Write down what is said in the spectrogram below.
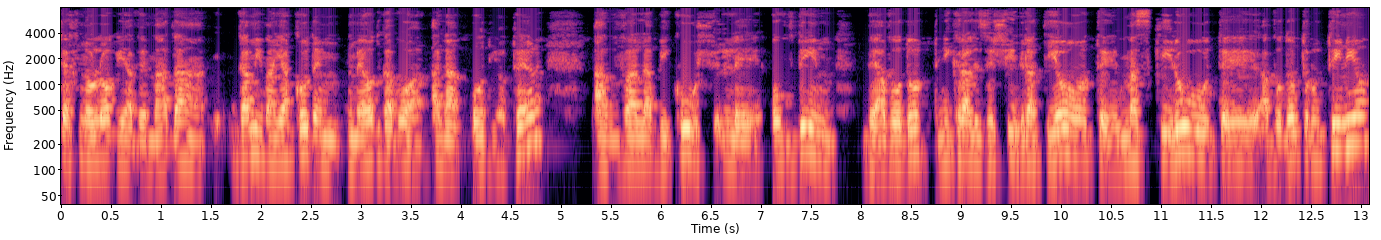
טכנולוגיה ומדע, גם אם היה קודם מאוד גבוה, עלה עוד יותר, אבל הביקוש לעובדים בעבודות, נקרא לזה שגרתיות, מזכירות, עבודות רוטיניות,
